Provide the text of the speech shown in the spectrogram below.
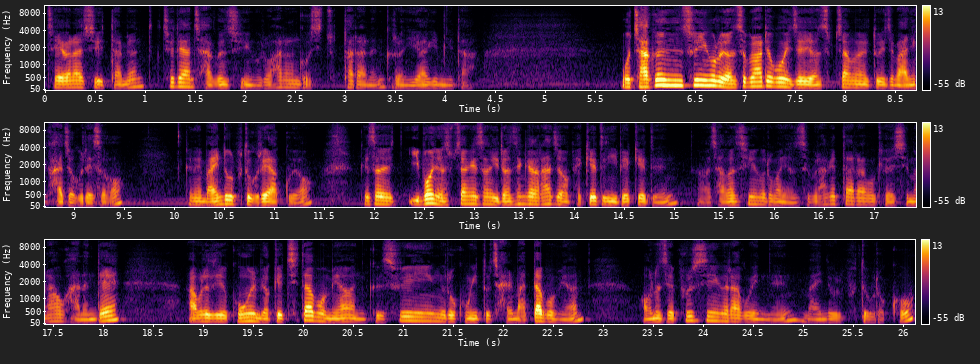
재현할 수 있다면 최대한 작은 스윙으로 하는 것이 좋다라는 그런 이야기입니다. 뭐 작은 스윙으로 연습을 하려고 이제 연습장을 또 이제 많이 가죠. 그래서 근데 마인드 골프도 그래왔고요. 그래서 이번 연습장에서는 이런 생각을 하죠. 100개든 200개든 어, 작은 스윙으로만 연습을 하겠다라고 결심을 하고 가는데 아무래도 공을 몇 개 치다 보면 그 스윙으로 공이 또 잘 맞다 보면 어느새 풀스윙을 하고 있는 마인드 골프도 그렇고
